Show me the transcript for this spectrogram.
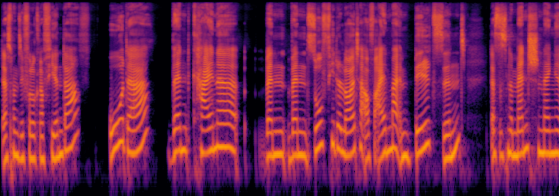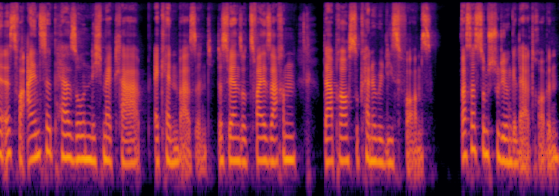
dass man sie fotografieren darf. Oder wenn keine, wenn, wenn so viele Leute auf einmal im Bild sind, dass es eine Menschenmenge ist, wo Einzelpersonen nicht mehr klar erkennbar sind. Das wären so zwei Sachen, da brauchst du keine Release-Forms. Was hast du im Studium gelernt, Robin?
